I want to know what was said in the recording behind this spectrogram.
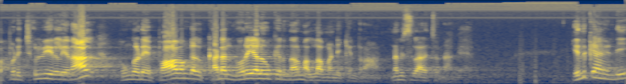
அப்படி சொல்வீர்கள் என்றால் உங்களுடைய பாவங்கள் கடல் நுரையளவுக்கு இருந்தாலும் அல்லாஹ் மன்னிக்கின்றான். நபிசுல்லா சொன்னாங்க. எதுக்காக வேண்டி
